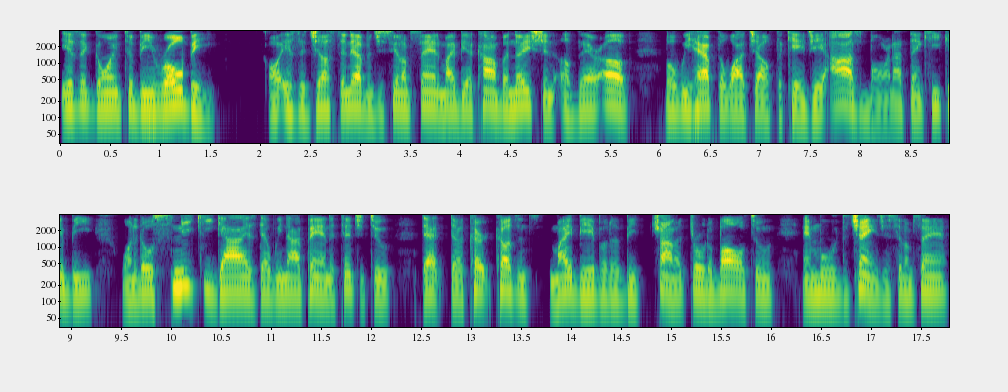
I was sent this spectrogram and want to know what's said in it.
Is it going to be Roby? Or is it Justin Evans? You see what I'm saying? It might be a combination of thereof, but we have to watch out for KJ Osborn. I think he can be one of those sneaky guys that we're not paying attention to that uh, Kirk Cousins might be able to be trying to throw the ball to and move the change. You see what I'm saying?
